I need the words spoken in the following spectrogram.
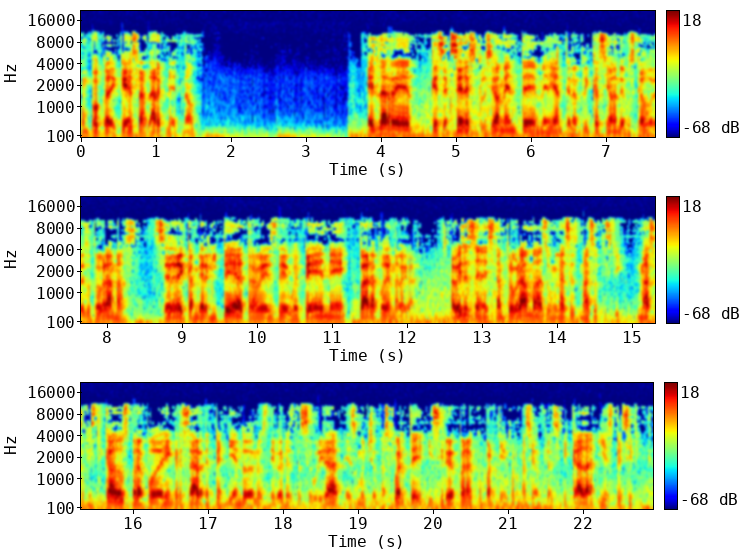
un poco de qué es la Darknet, ¿no? Es la red que se accede exclusivamente mediante la aplicación de buscadores o programas. Se debe cambiar el IP a través de VPN para poder navegar. A veces se necesitan programas o enlaces más, más sofisticados para poder ingresar dependiendo de los niveles de seguridad. Es mucho más fuerte y sirve para compartir información clasificada y específica.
